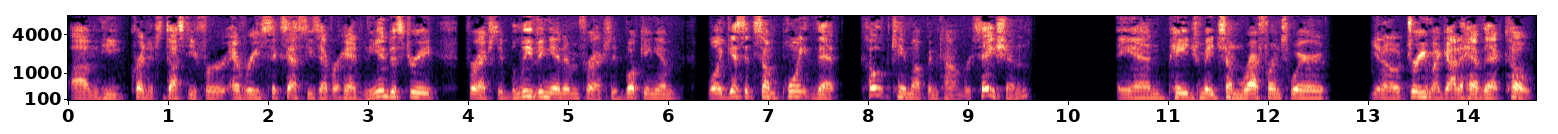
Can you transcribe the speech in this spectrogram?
Um, he credits Dusty for every success he's ever had in the industry, for actually believing in him, for actually booking him. Well, I guess at some point that coat came up in conversation, and Page made some reference where, you know, Dream, I got to have that coat.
